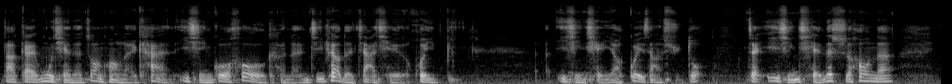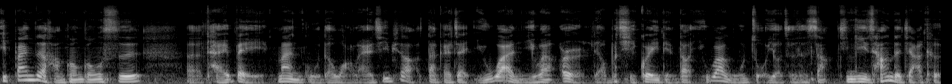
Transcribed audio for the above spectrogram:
大概目前的状况来看，疫情过后可能机票的价钱会比疫情前要贵上许多。在疫情前的时候呢，一般的航空公司。呃，台北、曼谷的往来机票大概在一万、一万二，了不起贵一点到一万五左右，这是上经济舱的价格。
